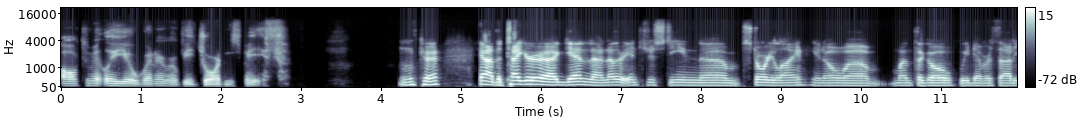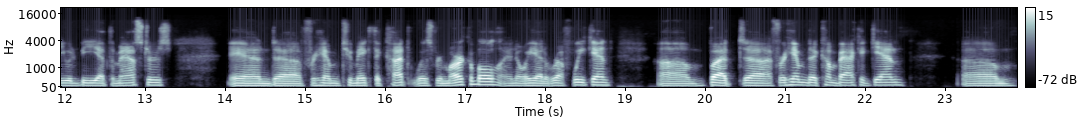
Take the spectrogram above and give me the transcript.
ultimately your winner will be Jordan Spieth. Okay. Yeah, the Tiger again, another interesting um, storyline. You know, a um, month ago we never thought he would be at the Masters, and uh, for him to make the cut was remarkable. I know he had a rough weekend, um, but uh, for him to come back again um,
